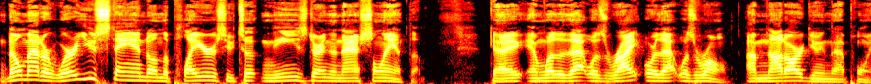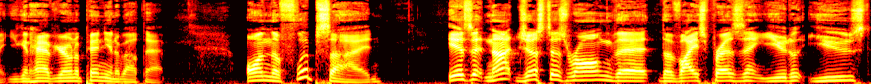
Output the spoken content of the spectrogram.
no matter where you stand on the players who took knees during the national anthem, Okay, and whether that was right or that was wrong, I'm not arguing that point. You can have your own opinion about that. On the flip side, is it not just as wrong that the vice president used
